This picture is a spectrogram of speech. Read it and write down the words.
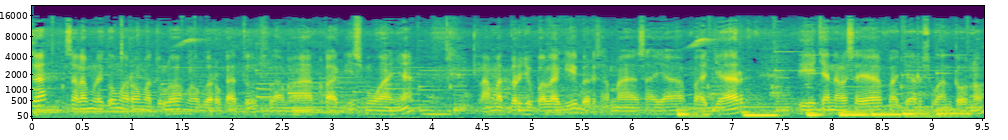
Pemirsa, Assalamualaikum warahmatullahi wabarakatuh. Selamat pagi semuanya. Selamat berjumpa lagi bersama saya Fajar Di channel saya Fajar Suwantono.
